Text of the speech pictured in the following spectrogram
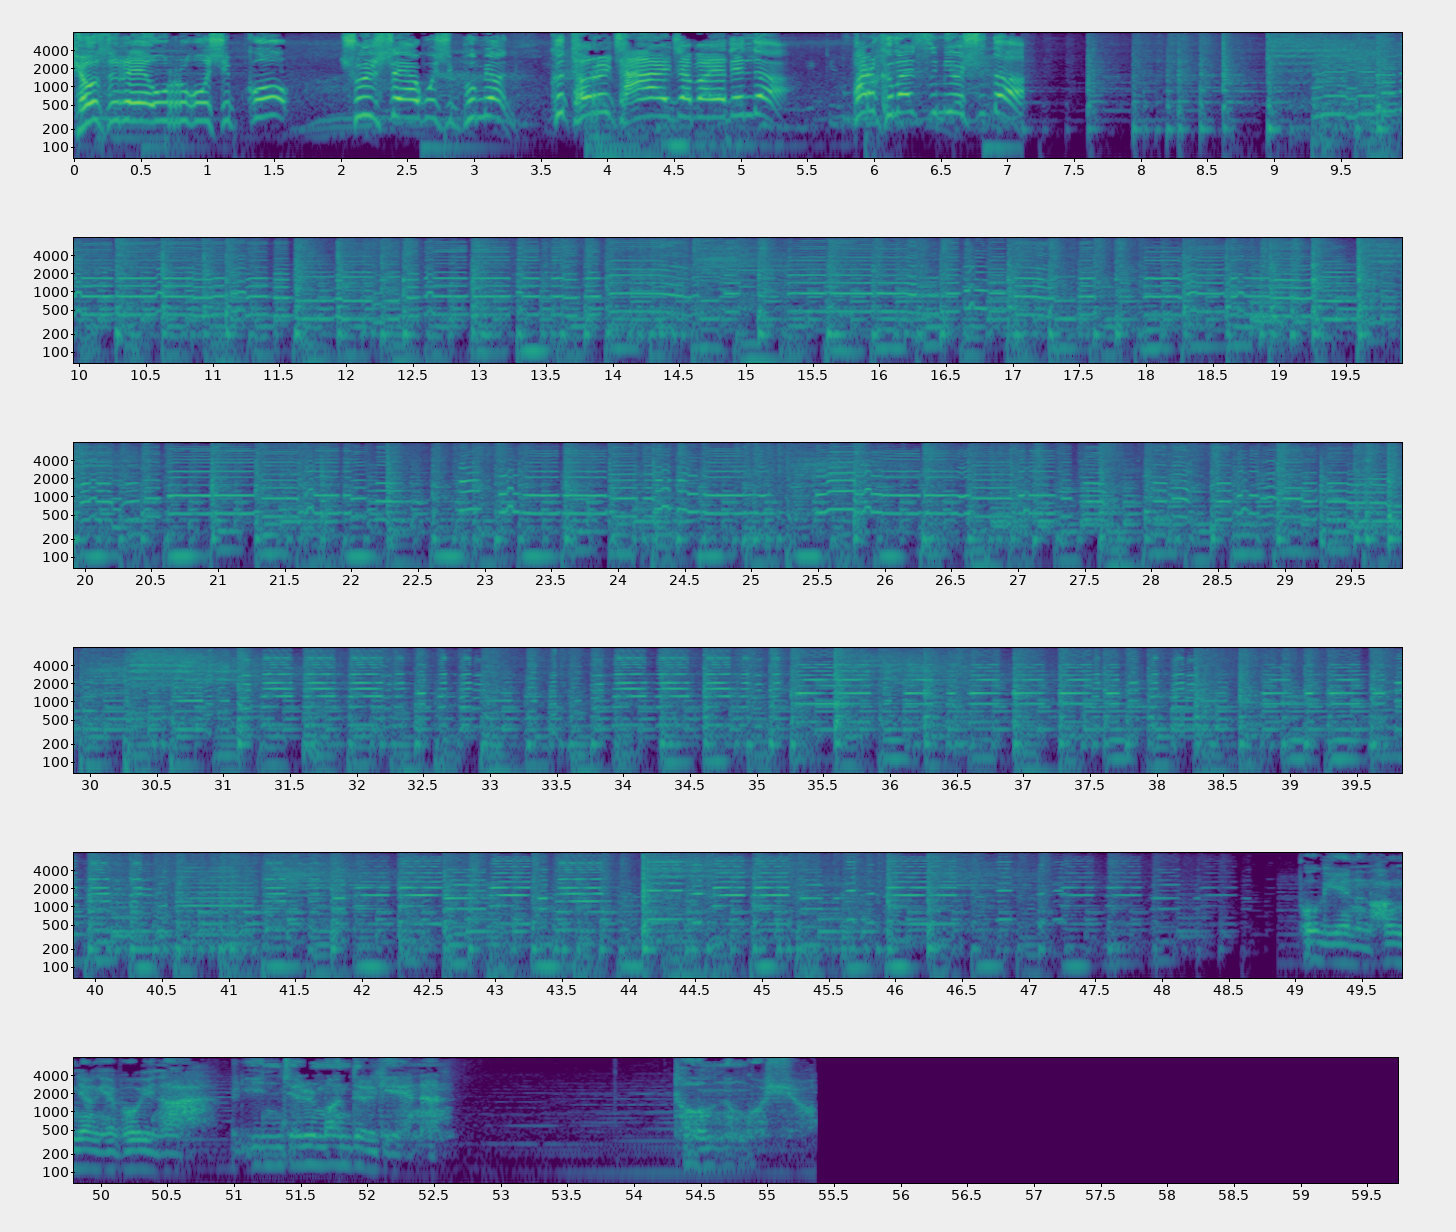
벼슬에 오르고 싶고 출세하고 싶으면 그 털을 잘 잡아야 된다. 바로 그 말씀이었시다. 보기에는 황량해 보이나 인재를 만들기에는 더 없는 곳이오.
